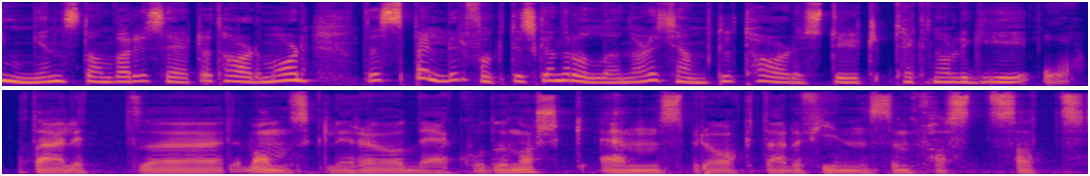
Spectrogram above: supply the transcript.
ingen standardiserte talemål, det spiller faktisk en rolle når det kommer til talestyrt teknologi òg. Det er litt uh, vanskeligere å dekode norsk enn språk der det finnes en fastsatt,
